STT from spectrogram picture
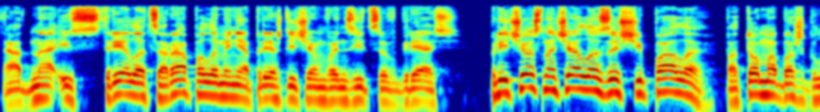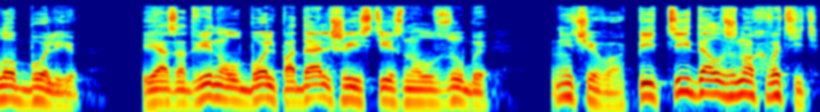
Одна из стрел царапала меня, прежде чем вонзиться в грязь. Плечо сначала защипало, потом обожгло болью. Я задвинул боль подальше и стиснул зубы. Ничего, пяти должно хватить.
